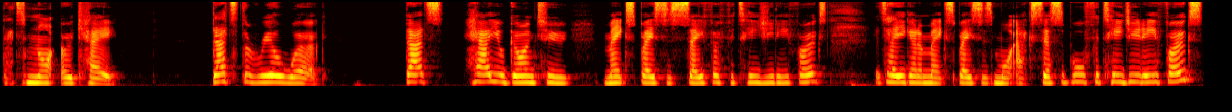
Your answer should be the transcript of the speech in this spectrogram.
that's not okay. That's the real work. That's how you're going to make spaces safer for TGD folks. It's how you're going to make spaces more accessible for TGD folks.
